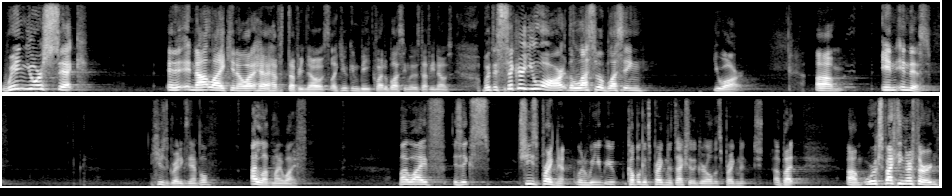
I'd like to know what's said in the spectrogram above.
When you're sick, and not like, you know what, hey, I have a stuffy nose. Like you can be quite a blessing with a stuffy nose. But the sicker you are, the less of a blessing you are. Um, in, in this, here's a great example. I love my wife. My wife is, ex- she's pregnant. When we, we, a couple gets pregnant, it's actually the girl that's pregnant. Uh, but um, we're expecting our third.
